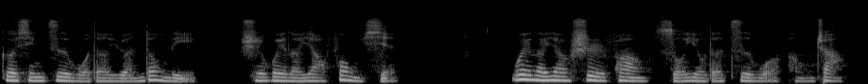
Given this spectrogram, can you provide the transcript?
个性自我的原动力是为了要奉献。为了要释放所有的自我膨胀，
